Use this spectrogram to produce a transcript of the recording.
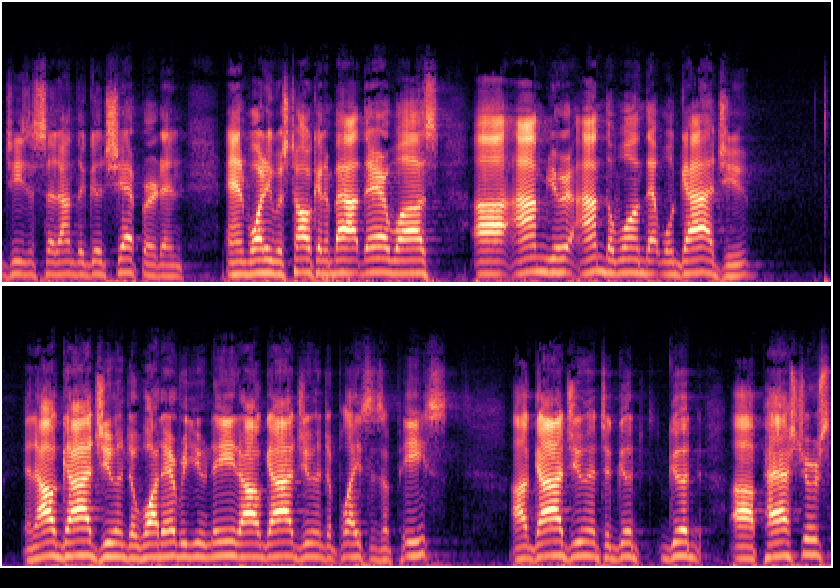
Jesus said, "I'm the good shepherd," and and what He was talking about there was, uh, "I'm your I'm the one that will guide you." And I'll guide you into whatever you need. I'll guide you into places of peace. I'll guide you into good, good uh, pastures.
